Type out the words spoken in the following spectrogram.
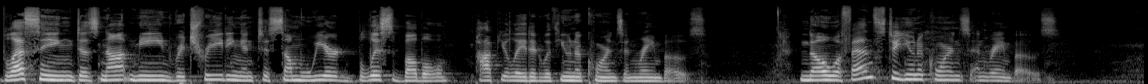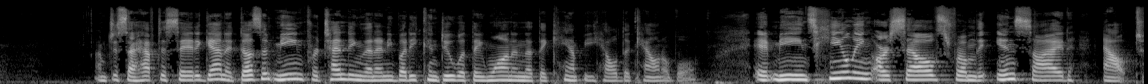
blessing does not mean retreating into some weird bliss bubble populated with unicorns and rainbows. No offense to unicorns and rainbows. I'm just, I have to say it again. It doesn't mean pretending that anybody can do what they want and that they can't be held accountable. It means healing ourselves from the inside out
